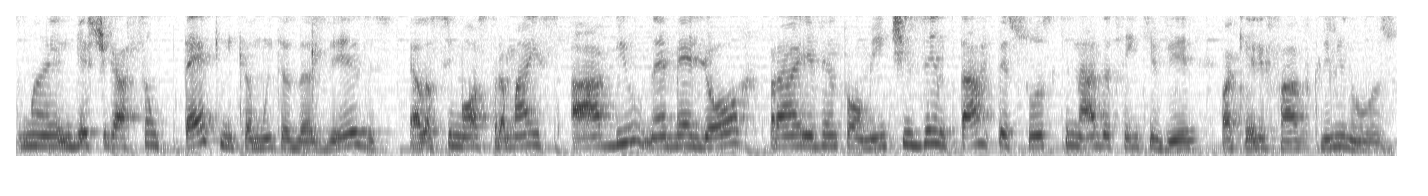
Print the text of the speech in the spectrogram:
uma investigação técnica, muitas das vezes, ela se mostra mais hábil, né, melhor para eventualmente isentar pessoas que nada têm que ver com aquele fato criminoso.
